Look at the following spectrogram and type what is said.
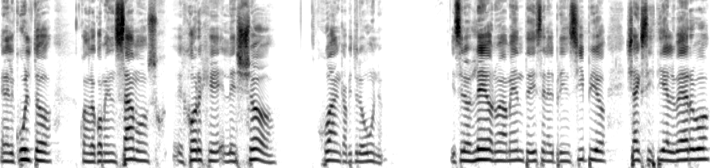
En el culto, cuando lo comenzamos, eh, Jorge leyó Juan capítulo 1. Y se los leo nuevamente, dice, en el principio ya existía el verbo,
